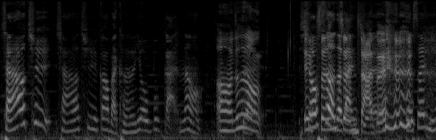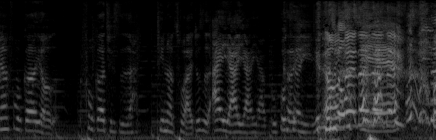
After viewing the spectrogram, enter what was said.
想要去想要去告白，可能又不敢那种，嗯，就是那种羞涩的感觉，对，所以里面副歌有。副歌其实听得出来，就是哎呀呀呀，不可以，对对 对，我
